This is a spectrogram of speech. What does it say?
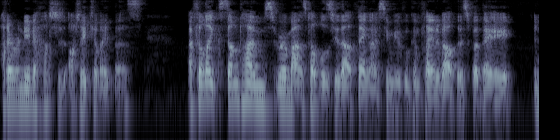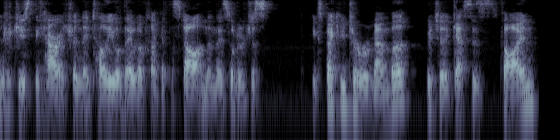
I don't really know how to articulate this. I feel like sometimes romance novels do that thing. I've seen people complain about this where they introduce the character and they tell you what they look like at the start and then they sort of just expect you to remember, which I guess is fine.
